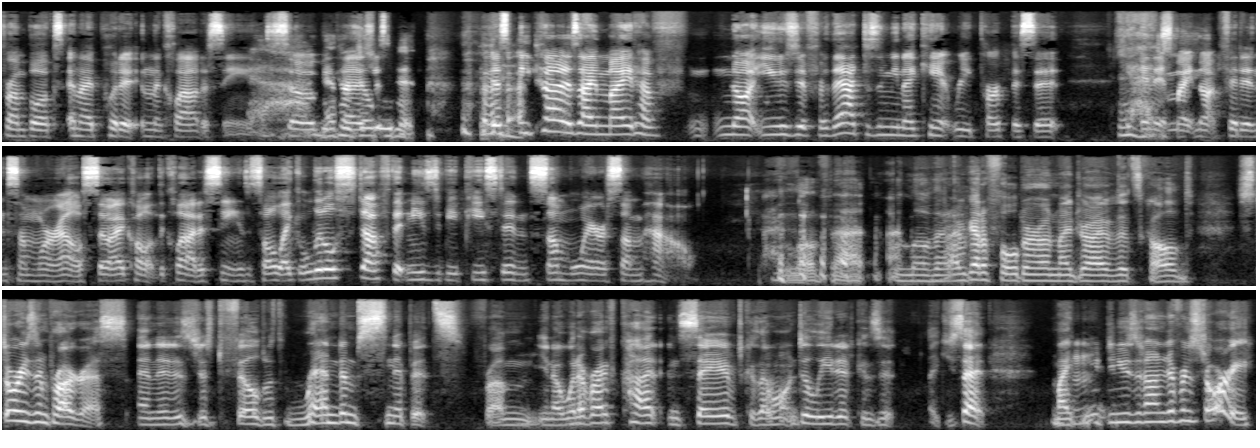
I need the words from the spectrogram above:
from books and I put it in the cloud of scenes. Yeah, so because just, just, because I might have not used it for that doesn't mean I can't repurpose it. Yes. And it might not fit in somewhere else. So I call it the cloud of scenes. It's all like little stuff that needs to be pieced in somewhere, somehow. I love that. I love that. I've got a folder on my drive that's called Stories in Progress, and it is just filled with random snippets from you know whatever I've cut and saved because I won't delete it because it, like you said, might mm-hmm. need to use it on a different story.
